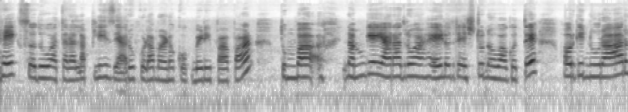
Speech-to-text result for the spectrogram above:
ರೇಗ್ಸೋದು ಆ ಥರ ಎಲ್ಲ ಪ್ಲೀಸ್ ಯಾರೂ ಕೂಡ ಮಾಡೋಕ್ಕೆ ಹೋಗಬೇಡಿ ಪಾಪ. ತುಂಬ, ನಮಗೆ ಯಾರಾದರೂ ಹೇಳಿದ್ರೆ ಎಷ್ಟು ನೋವಾಗುತ್ತೆ. ಅವ್ರಿಗೆ ನೂರಾರು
